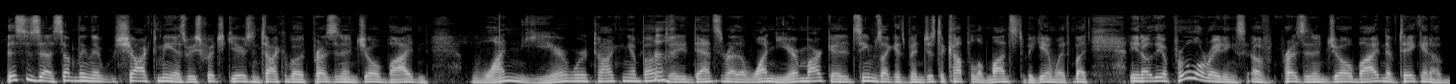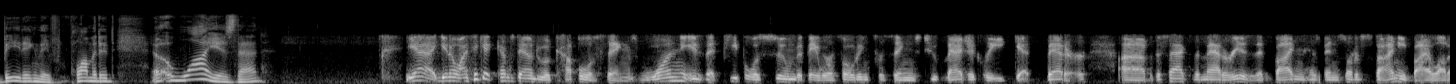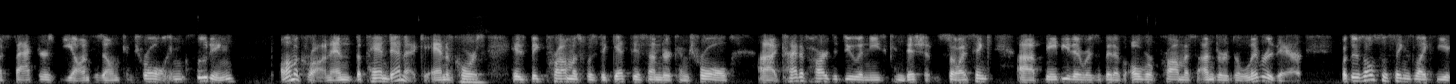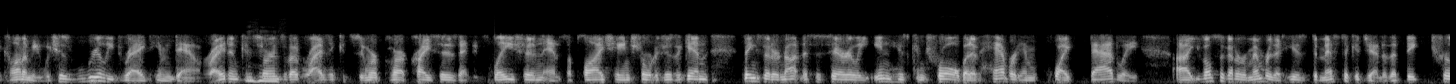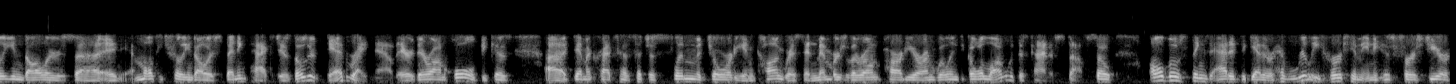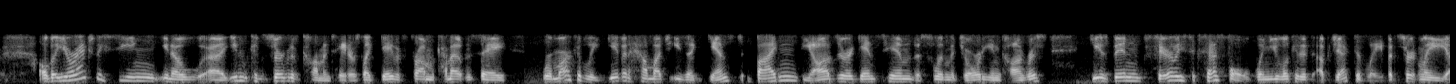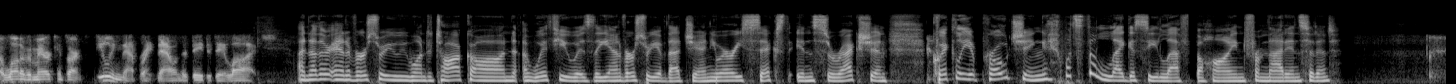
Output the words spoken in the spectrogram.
This is uh, something that shocked me as we switch gears and talk about President Joe Biden. One year we're talking about, huh. dancing around the one year mark. It seems like it's been just a couple of months to begin with. But, you know, the approval ratings of President Joe Biden have taken a beating, they've plummeted. Uh, why is that? Yeah, you know, I think it comes down to a couple of things. One is that people assume that they were voting for things to magically get better. Uh, but the fact of the matter is that Biden has been sort of stymied by a lot of factors beyond his own control, including Omicron and the pandemic. And of course, his big promise was to get this under control. Uh, kind of hard to do in these conditions. So I think uh, maybe there was a bit of overpromise, under deliver there. But there's also things like the economy, which has really dragged him down, right? And concerns mm-hmm. about rising consumer prices and inflation and supply chain shortages. Again, things that are not necessarily in his control, but have hampered him quite badly. Uh, you've also got to remember that his domestic agenda, the big trillion dollars, uh, multi-trillion dollar spending packages, those are dead right now. They're they're on hold because uh, Democrats have such a slim majority in Congress, and members of their own party are unwilling to go along with this kind of stuff. So all those things added together have really hurt him in his first year. Although you're actually seeing, you know, uh, even conservative commentators like David Frum come out and say, remarkably, given how much he's against Biden, the odds are against him, the slim majority in Congress, he has been fairly successful when you look at it objectively. But certainly, a lot of Americans aren't feeling that right now in their day to day lives. Another anniversary we want to talk on uh, with you is the anniversary of that January 6th insurrection. Quickly approaching, what's the legacy left behind from that incident?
